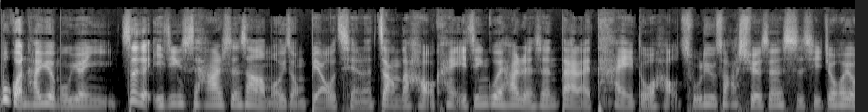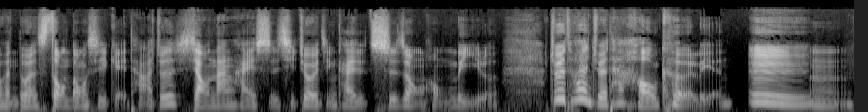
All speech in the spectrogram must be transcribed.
不管他愿不愿意，这个已经是他身上的某一种标签了。长得好看已经为他人生带来太多好处。例如说，他学生时期就会有很多人送东西给他，就是小男孩时期就已经开始吃这种红利了，就会突然觉得他好可怜。嗯嗯。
